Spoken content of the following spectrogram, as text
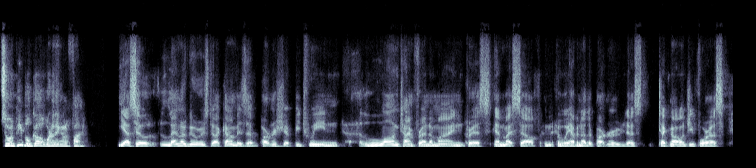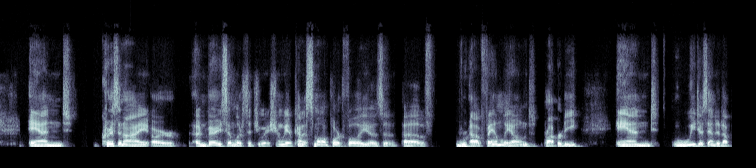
So when people go, what are they going to find? Yeah, so landlordgurus.com is a partnership between a longtime friend of mine, Chris, and myself. And, and we have another partner who does technology for us. And Chris and I are in very similar situation. We have kind of small portfolios of, of uh, family owned property. And we just ended up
